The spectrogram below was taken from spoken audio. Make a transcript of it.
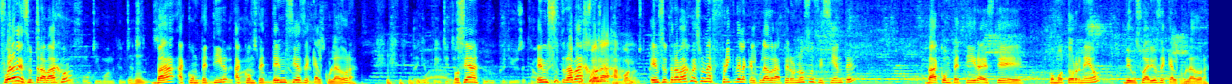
Fuera de su trabajo, 41 contestants. va a competir a competencias de calculadora. O sea, En su trabajo, Suena a Japón. en su trabajo es una freak de la calculadora, pero no suficiente. Va a competir a este como torneo de usuarios de calculadora.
